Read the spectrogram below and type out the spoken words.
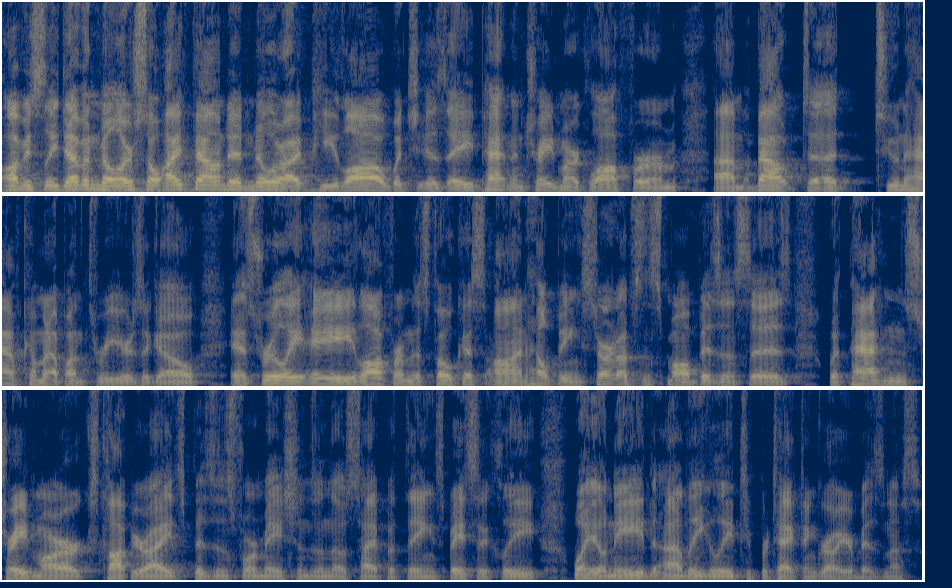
obviously Devin Miller. So I founded Miller IP Law, which is a patent and trademark law firm, um, about uh, two and a half, coming up on three years ago. And it's really a law firm that's focused on helping startups and small businesses with patents, trademarks, copyrights, business formations, and those type of things. Basically, what you'll need uh, legally to protect and grow your business.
